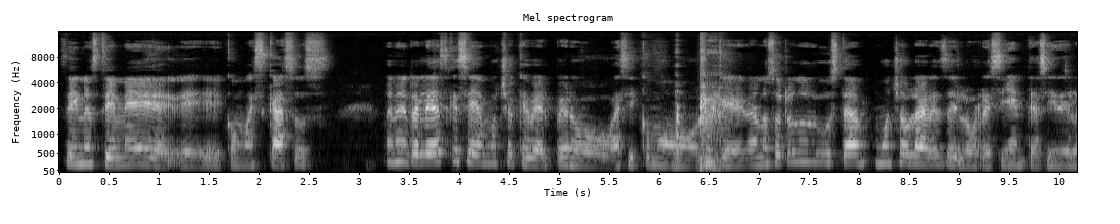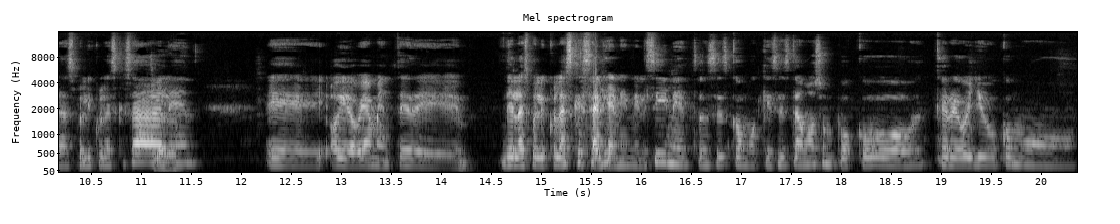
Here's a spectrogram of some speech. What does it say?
Sí, nos tiene eh, como escasos. Bueno, en realidad es que sí hay mucho que ver, pero así como lo que a nosotros nos gusta mucho hablar es de lo reciente, así de las películas que salen, eh, y obviamente de, de las películas que salían en el cine, entonces como que estamos un poco, creo yo, como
